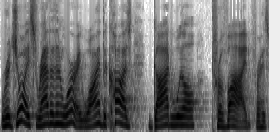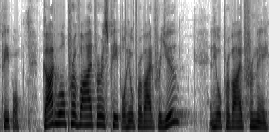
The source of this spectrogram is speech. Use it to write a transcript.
Rejoice rather than worry. Why? Because God will provide for his people. God will provide for his people. He will provide for you and he will provide for me.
